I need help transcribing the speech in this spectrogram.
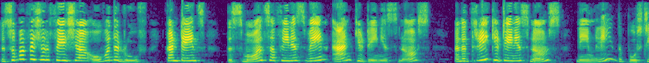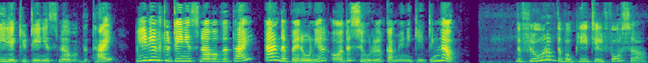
The superficial fascia over the roof contains the small saphenous vein and cutaneous nerves and the three cutaneous nerves, namely the posterior cutaneous nerve of the thigh, medial cutaneous nerve of the thigh and the peroneal or the sural communicating nerve. The floor of the popliteal fossa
